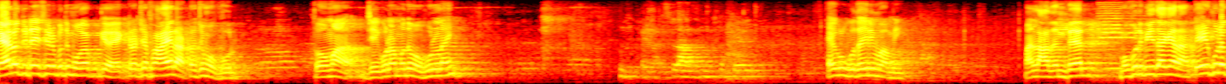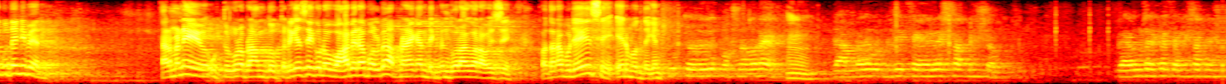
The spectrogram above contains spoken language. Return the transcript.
ফেলও দুইটা ইসিমের প্রতি মোকাবিক কি হয়। একটা হচ্ছে ফায়েল আটটা হচ্ছে মভুল তো মা, যেগুলোর মধ্যে মভুল নাই? এগুলো কোথায় নিব আমি? মানে লাদেম ফেল, মফুল বি থাকে না, তো এইগুলো কোথায় নেবেন? তার মানে উত্তরগুলো ভ্রান্ত উত্তর। ঠিক আছে এগুলো ওয়াহাবিরা বলবে আপনারা এখানে দেখবেন দোলা করা হয়েছে। কথাটা বুঝে গেছে? এরপর দেখেন কেউ যদি প্রশ্ন করে হুম। যে আমরা যে বলতেছি ফেলের সাদৃশ্য। গ্যারাম সাইডটা ফেলের সাদৃশ্য।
